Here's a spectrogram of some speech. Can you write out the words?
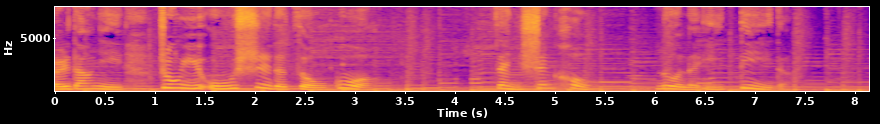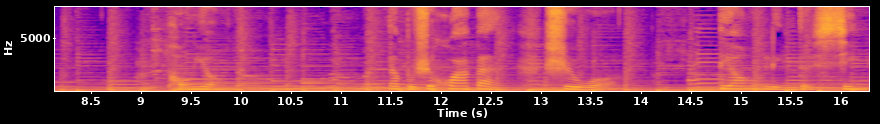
而当你终于无视的走过，在你身后落了一地的朋友，那不是花瓣，是我凋零的心。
